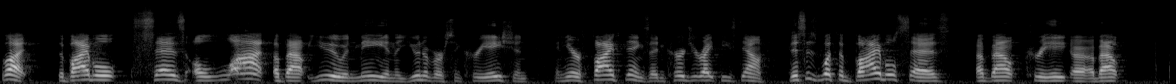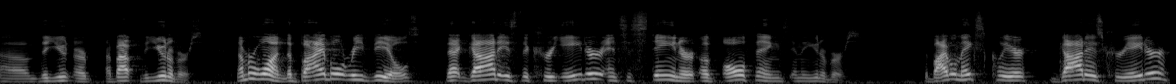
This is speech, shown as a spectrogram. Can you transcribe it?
But the Bible says a lot about you and me and the universe and creation. And here are five things. I encourage you to write these down. This is what the Bible says about, create, uh, about, um, the, or about the universe. Number one, the Bible reveals that God is the creator and sustainer of all things in the universe. The Bible makes clear God is creator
